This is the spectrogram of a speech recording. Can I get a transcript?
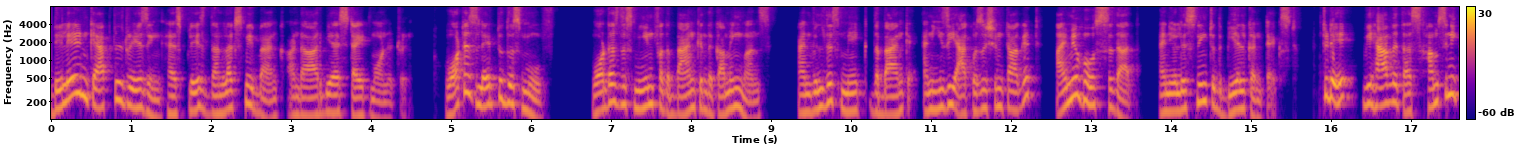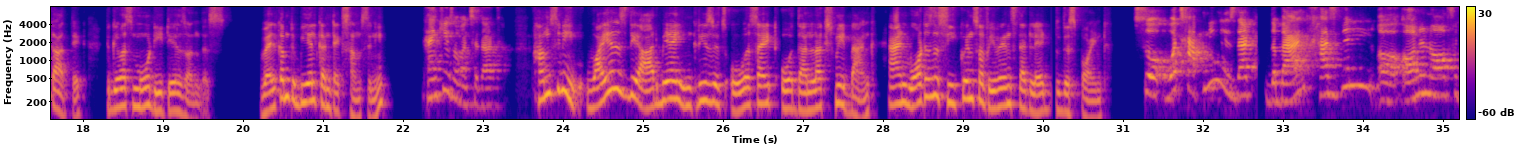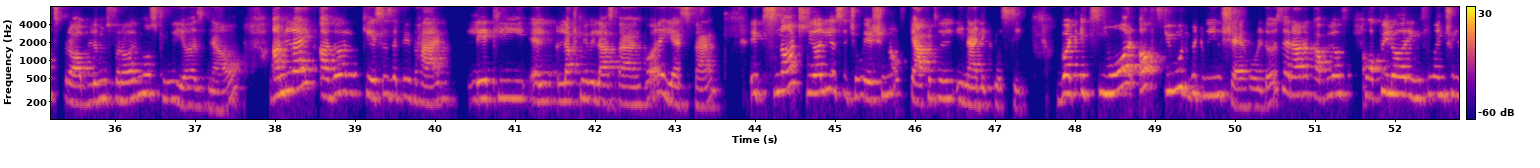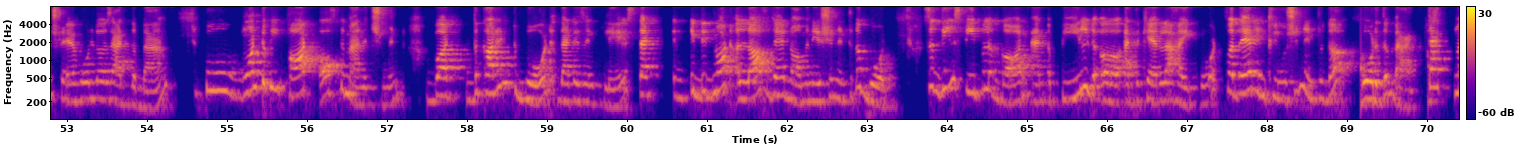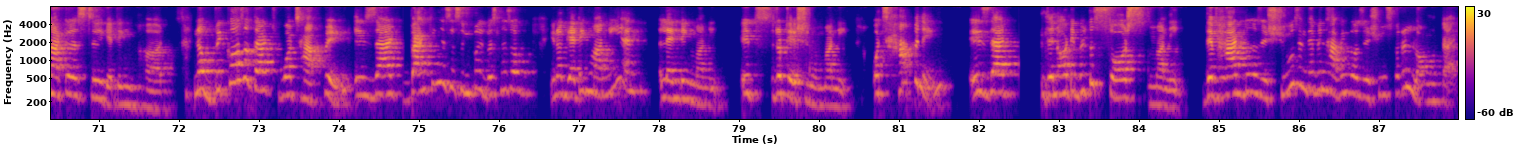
Delay in capital raising has placed Dhanlaxmi Bank under RBI's tight monitoring. What has led to this move? What does this mean for the bank in the coming months? And will this make the bank an easy acquisition target? I'm your host, Siddharth, and you're listening to the BL Context. Today, we have with us Hamsini Karthik to give us more details on this. Welcome to BL Context, Hamsini. Thank you so much, Siddharth. Hamsini, why has the RBI increased its oversight over Dhanlaxmi Bank, and what is the sequence of events that led to this point? So, what's happening is that the bank has been uh, on and off its problems for almost two years now. Unlike other cases that we've had lately, Lakshmi Vilas Bank or a Yes Bank, it's not really a situation of capital inadequacy, but it's more a feud between shareholders. There are a couple of popular, influential shareholders at the bank who want to be part of the management, but the current board that is in place that it did not allow their nomination into the board. So these people have gone and appealed uh, at the Kerala High Court for their inclusion into the board of the bank. That matter is still getting heard. Now, because of that, what's happened is that banking is a simple business of you know getting money and lending money. It's rotation of money. What's happening is that they're not able to source money. They've had those issues and they've been having those issues for a long time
